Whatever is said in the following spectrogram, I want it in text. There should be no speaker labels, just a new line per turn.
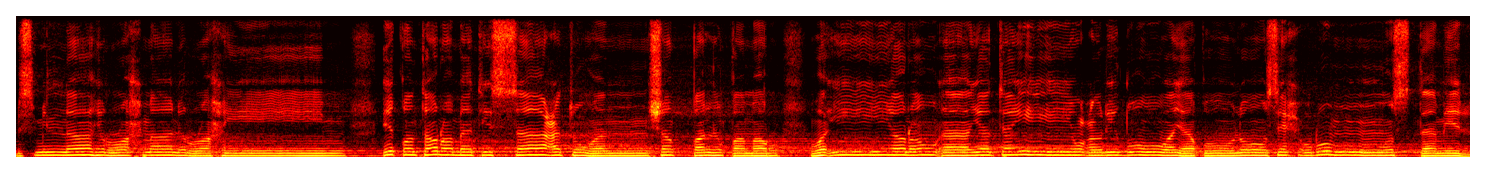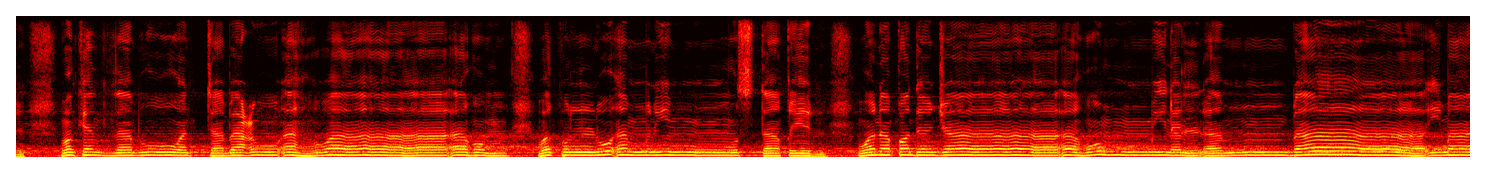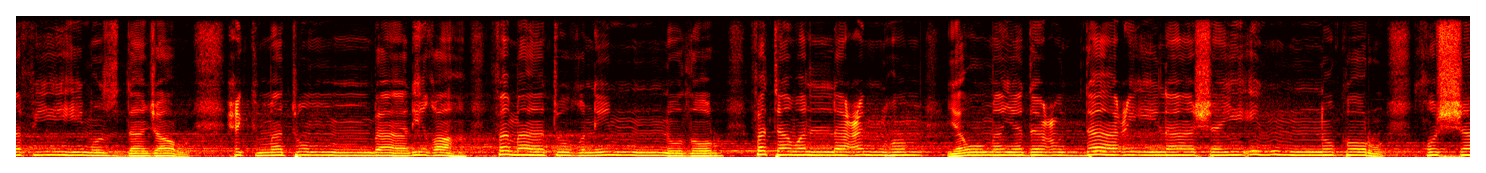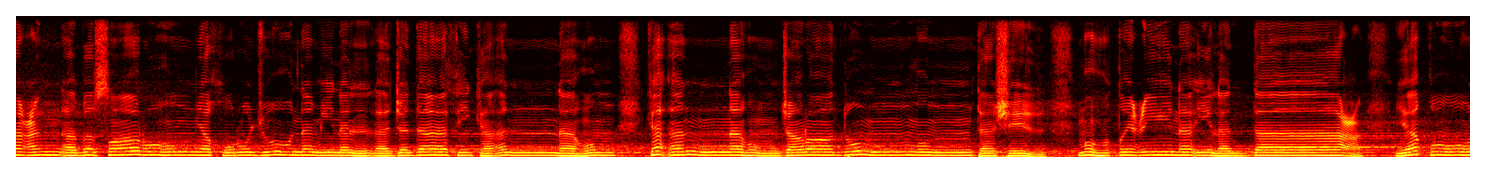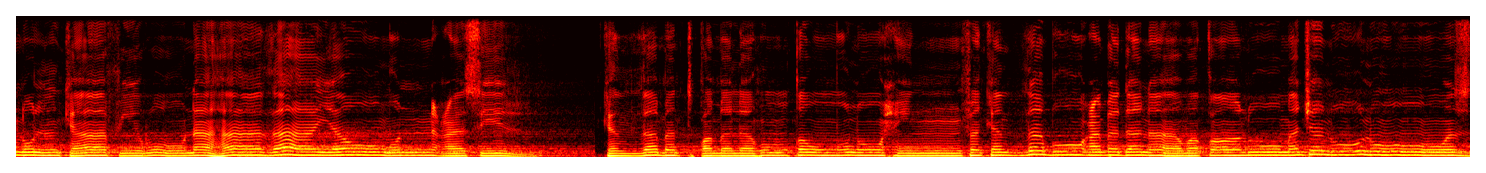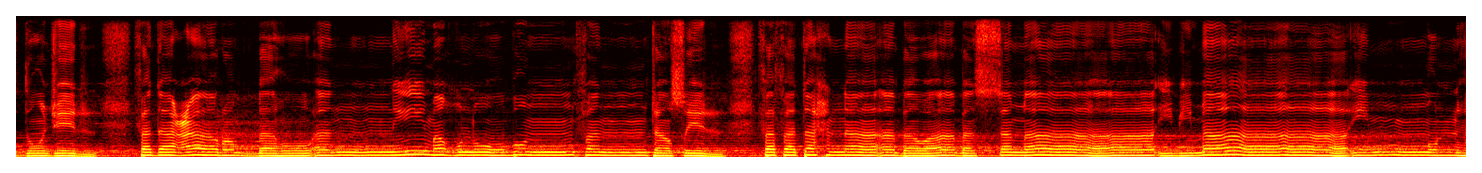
بسم الله الرحمن الرحيم. اقتربت الساعة وانشق القمر وإن يروا آية يعرضوا ويقولوا سحر مستمر وكذبوا واتبعوا أهواءهم وكل أمر مستقر ولقد جاءهم من الأنباء ما فيه مزدجر حكمة بالغة فما تغني النذر فتول عنهم يوم يدعو الداعي إلى شيء نكر خش عن أبصارهم يخرجون من الأجداث كأنهم كأنهم جراد منتشر مهطعين إلى الداع يقول الكافرون هذا يوم عسير. كذبت قبلهم قوم نوح فكذبوا عبدنا وقالوا مجنون وازدجر. فدعا ربه أني مغلوب فانتصر. ففتحنا أبواب السماء بماء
